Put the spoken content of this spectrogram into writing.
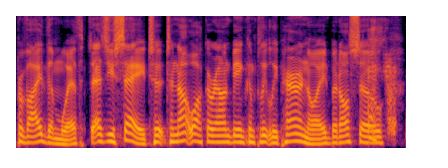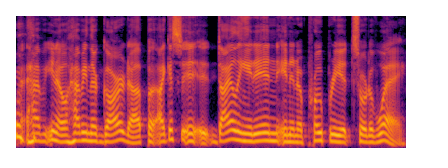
provide them with? As you say, to, to not walk around being completely paranoid, but also have, you know, having their guard up, I guess dialing it in in an appropriate sort of way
